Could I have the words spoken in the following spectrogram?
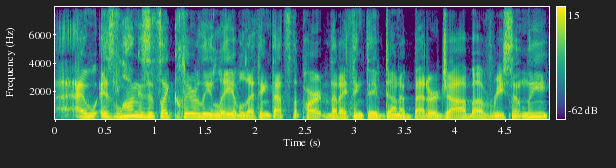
I, as long as it's like clearly labeled, I think that's the part that I think they've done a better job of recently.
